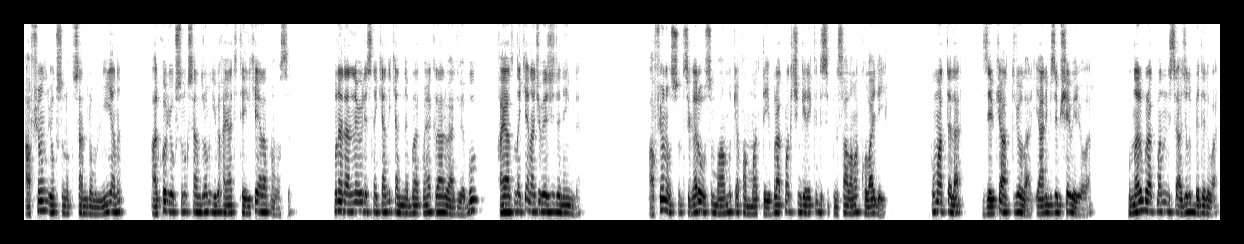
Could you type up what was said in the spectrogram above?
Afyon yoksunluk sendromunun iyi yanı, alkol yoksunluk sendromu gibi hayati tehlike yaratmaması. Bu nedenle öylesine kendi kendine bırakmaya karar verdi ve bu hayatındaki en acı verici deneyimdi. Afyon olsun, sigara olsun bağımlılık yapan maddeyi bırakmak için gerekli disiplini sağlamak kolay değil. Bu maddeler zevki arttırıyorlar yani bize bir şey veriyorlar. Bunları bırakmanın ise acılı bir bedeli var.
